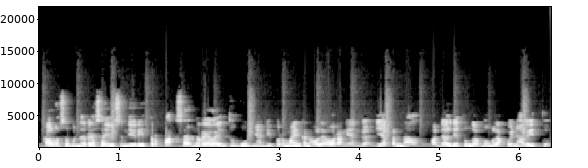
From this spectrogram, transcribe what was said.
kalau sebenarnya Sayu sendiri terpaksa ngerelain tubuhnya dipermainkan oleh orang yang gak dia kenal, padahal dia tuh gak mau ngelakuin hal itu.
